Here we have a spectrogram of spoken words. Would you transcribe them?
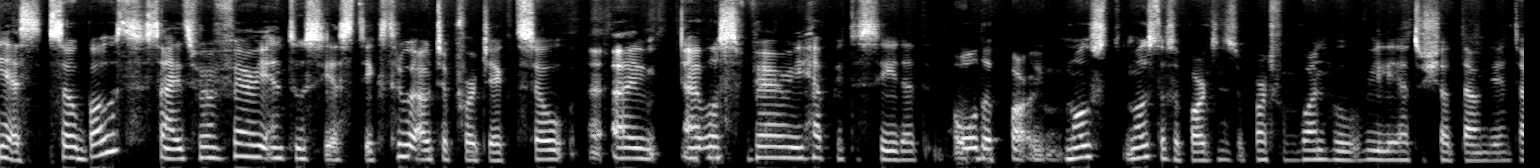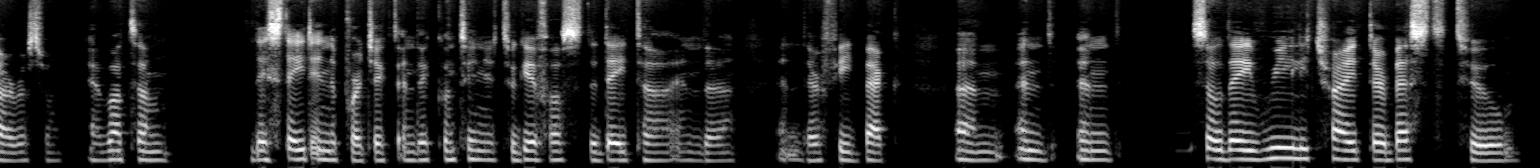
Yes, so both sides were very enthusiastic throughout the project. So uh, I I was very happy to see that all the par- most most of the partners, apart from one who really had to shut down the entire restaurant, yeah, but um, they stayed in the project and they continued to give us the data and the and their feedback. Um, and and so they really tried their best to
